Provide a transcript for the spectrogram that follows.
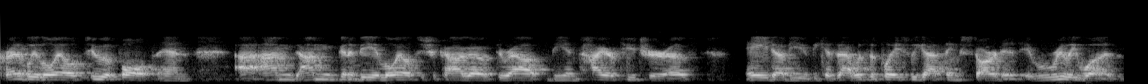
incredibly loyal to a fault, and uh, I'm I'm going to be loyal to Chicago throughout the entire future of AEW because that was the place we got things started. It really was.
